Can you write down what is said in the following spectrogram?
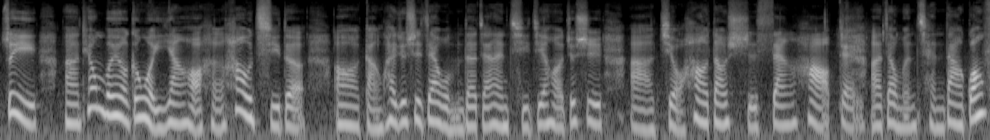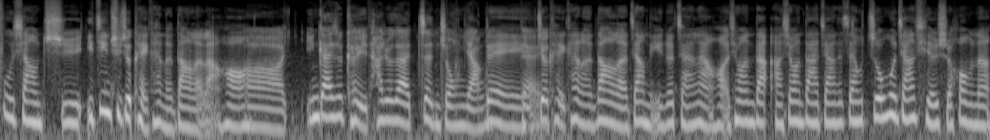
所以呃，听众朋友跟我一样哈，很好奇的啊，赶快就是在我们的展览期间哈，就是啊九号到十三号，对啊，在我们成大光复校区一进去就可以看得到了啦哈，呃，应该是可以，它就在正中央，对。就可以看得到了这样的一个展览哈，希望大啊，希望大家在周末假期的时候呢，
